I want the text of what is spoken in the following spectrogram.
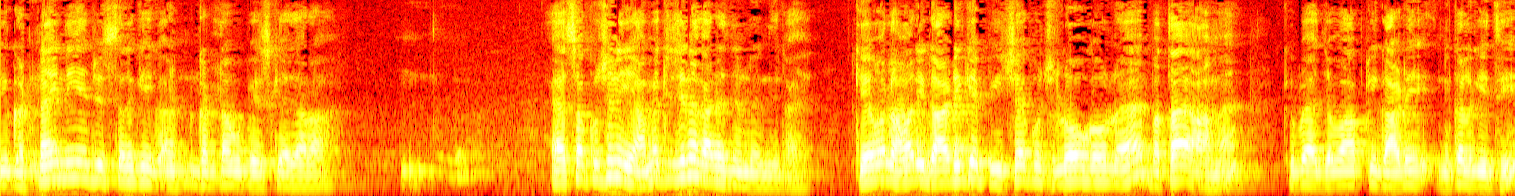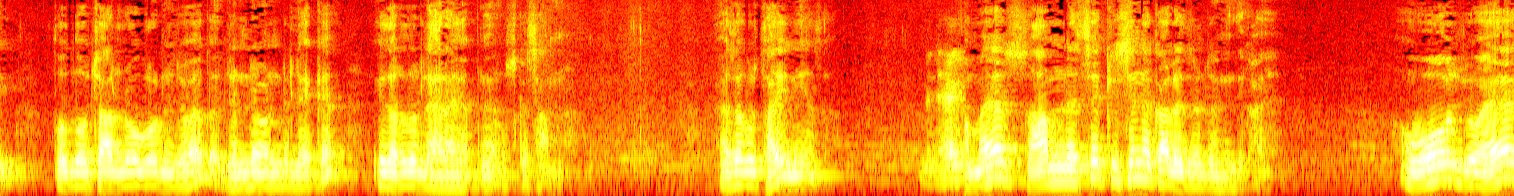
ये घटना ही नहीं है जो इस तरह की घटना को पेश किया जा रहा। ऐसा कुछ नहीं है। हमें किसी ने काले झंडे नहीं दिखाए। केवल हमारी गाड़ी के पीछे कुछ लोगों ने बताया हमें कि भाई जब आपकी गाड़ी निकल गई थी तो दो चार लोगों ने जो है झंडे वंडे लेके इधर उधर लहराए अपने उसके सामने। ऐसा कुछ था ही नहीं ऐसा। हमें सामने से किसी ने काले झंडे नहीं दिखाए। वो जो है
